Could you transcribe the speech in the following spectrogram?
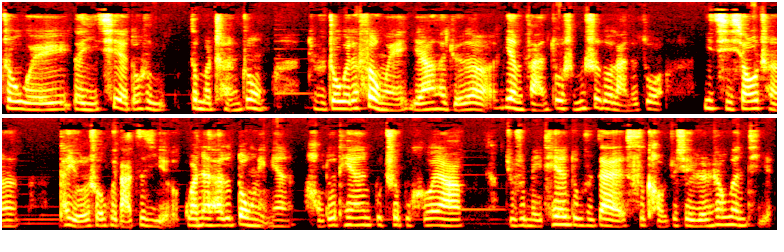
周围的一切都是这么沉重，就是周围的氛围也让他觉得厌烦，做什么事都懒得做，意气消沉。他有的时候会把自己关在他的洞里面，好多天不吃不喝呀，就是每天都是在思考这些人生问题，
